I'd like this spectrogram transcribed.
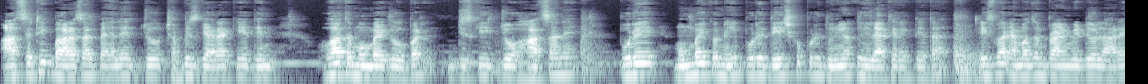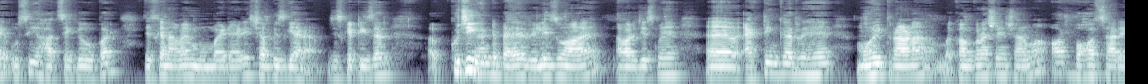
आज से ठीक बारह साल पहले जो छब्बीस ग्यारह के दिन हुआ था मुंबई के ऊपर, जिसकी जो हादसा ने पूरे मुंबई को नहीं, पूरे देश को, पूरी दुनिया को हिला के रख दिया था इस बार अमेजोन प्राइम वीडियो ला रहे हैं उसी हादसे के ऊपर, जिसका नाम है मुंबई डायरी छब्बीस ग्यारह, जिसके टीजर कुछ ही घंटे पहले रिलीज़ हुआ है और जिसमें एक्टिंग कर रहे हैं मोहित राणा कंकना सेन शर्मा और बहुत सारे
